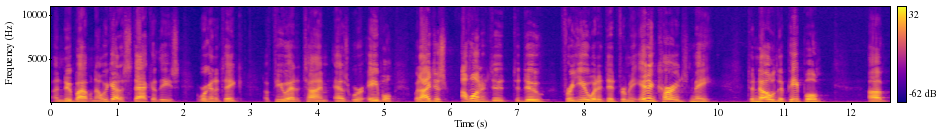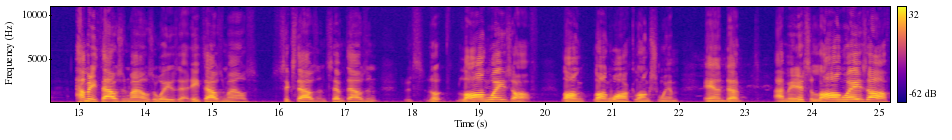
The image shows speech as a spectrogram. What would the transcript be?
a new Bible. Now, we've got a stack of these. We're going to take a few at a time as we're able. But I just, I wanted to, to do for you what it did for me. It encouraged me to know that people, uh, how many thousand miles away is that? 8,000 miles? 6,000? 7,000? It's long ways off. Long, long walk, long swim. And uh, I mean, it's a long ways off.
